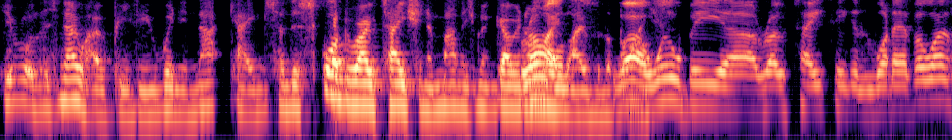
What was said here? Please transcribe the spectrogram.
you, well, there's no hope of you winning that game. So the squad rotation and management going right. on all over the place. Well, we'll be uh, rotating and whatever.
